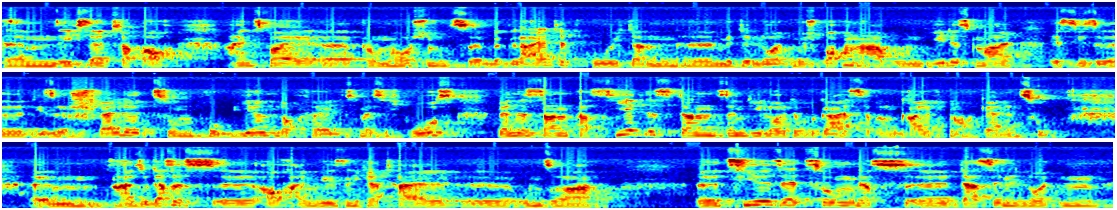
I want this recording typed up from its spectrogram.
Ähm, ich selbst habe auch ein, zwei äh, Promotions begleitet, wo ich dann mit den Leuten gesprochen habe und jedes Mal ist diese, diese Schwelle zum Probieren doch verhältnismäßig groß. Wenn es dann passiert ist, dann sind die Leute begeistert und greifen auch gerne zu. Ähm, also das ist auch ein wesentlicher Teil unserer Zielsetzung, dass äh, das in den Leuten,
